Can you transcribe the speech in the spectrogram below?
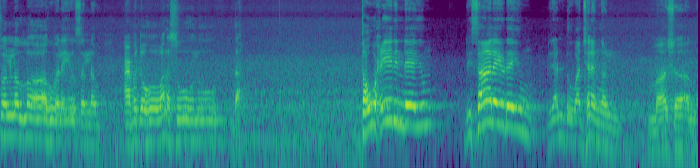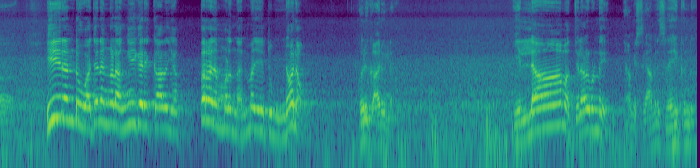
സ്വല്ലല്ലാഹു അലൈഹി വസല്ലം അബ്ദുഹു വ റസൂലു. ദാ. തൗഹീദിന്റെയും റിസാലയുടെയും രണ്ട് വചനങ്ങൾ. മാഷ അല്ല. ഈ രണ്ട് വചനങ്ങൾ അംഗീകരിക്കാതെ എത്ര നമ്മൾ നന്മ ചെയ്തിട്ടും നോനോ ഒരു കാര്യമില്ല. എല്ലാം ചില ആളുകളുണ്ട് ഞാൻ ഇസ്ലാമിനെ സ്നേഹിക്കുന്നുണ്ട്.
